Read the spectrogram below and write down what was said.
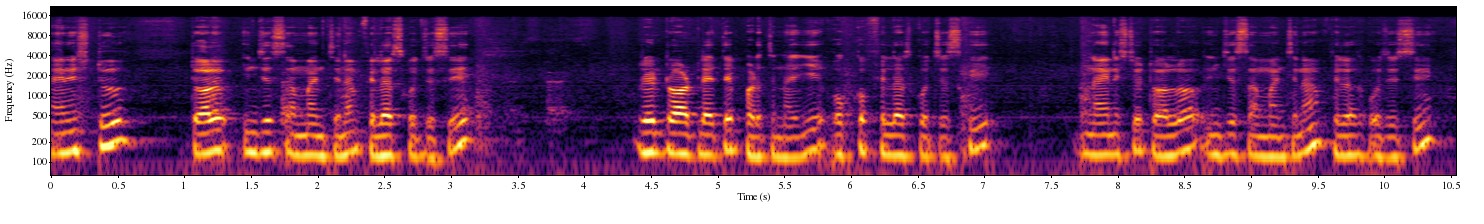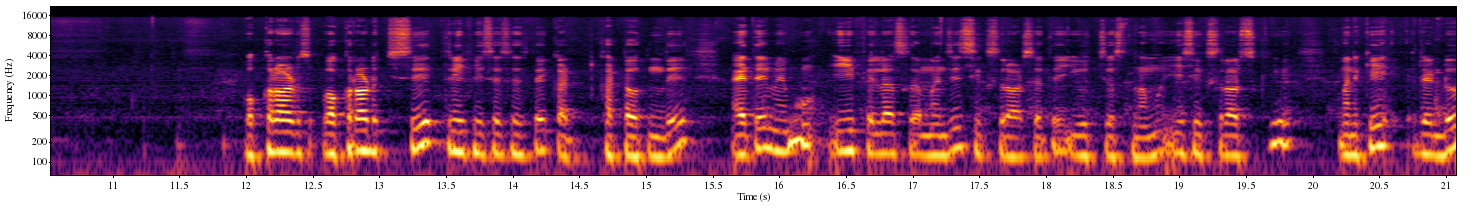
nine is to twelve inches సంబంధించిన ఫిల్లర్స్కి వచ్చేసి రెండు రాడ్లు అయితే పడుతున్నాయి. ఒక్క ఫిల్లర్స్కి వచ్చేసి nine is to twelve inches సంబంధించిన ఫిల్లర్కి వచ్చేసి ఒక రాడ్ ఒక రాడ్ వచ్చేసి త్రీ పీసెస్ అయితే కట్ కట్ అవుతుంది. అయితే మేము ఈ ఫిల్లర్స్ సంబంధించి సిక్స్ రాడ్స్ అయితే యూజ్ చేస్తున్నాము. ఈ సిక్స్ రాడ్స్కి మనకి రెండు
